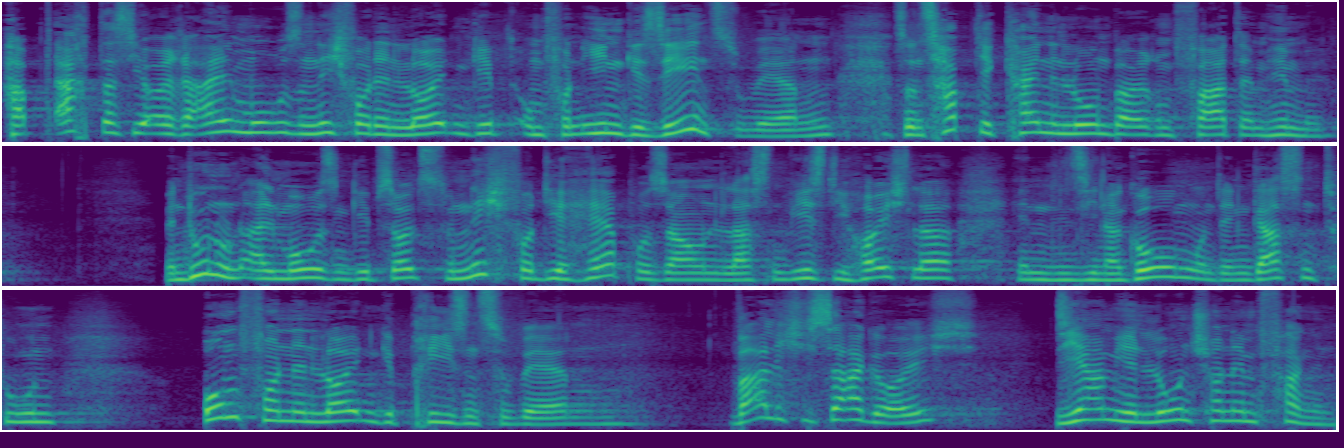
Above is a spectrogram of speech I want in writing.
Habt Acht, dass ihr eure Almosen nicht vor den Leuten gebt, um von ihnen gesehen zu werden, sonst habt ihr keinen Lohn bei eurem Vater im Himmel. Wenn du nun Almosen gibst, sollst du nicht vor dir herposaunen lassen, wie es die Heuchler in den Synagogen und den Gassen tun, um von den Leuten gepriesen zu werden. Wahrlich, ich sage euch, sie haben ihren Lohn schon empfangen.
